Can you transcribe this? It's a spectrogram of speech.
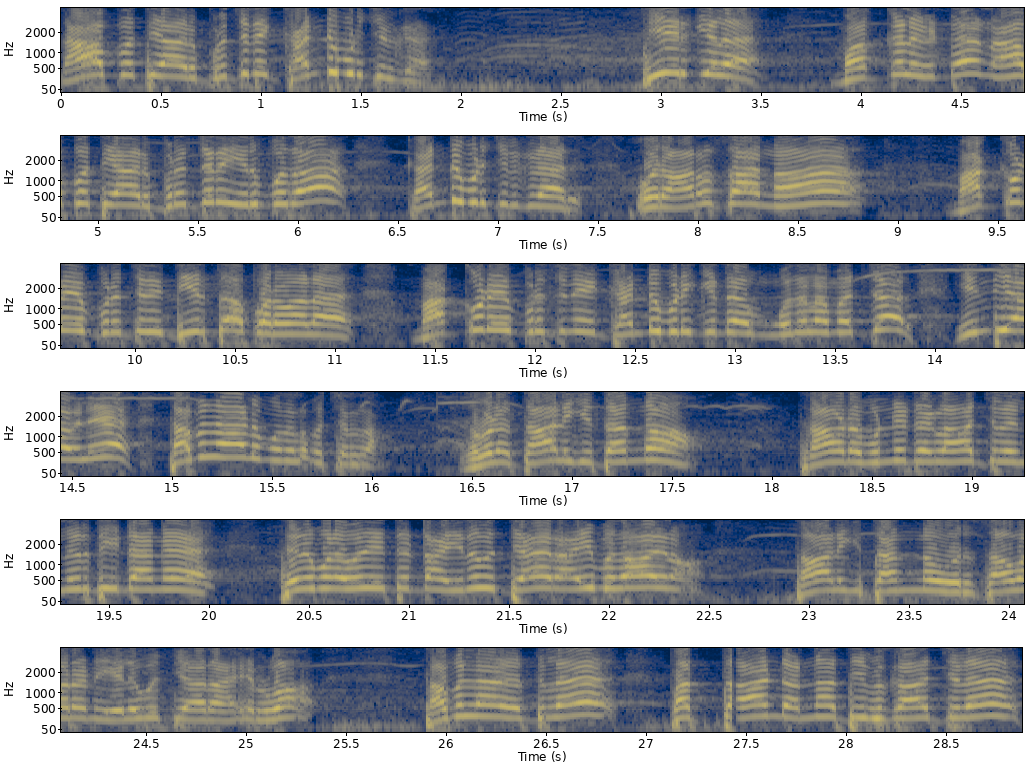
நாற்பத்தி ஆறு பிரச்சனை கண்டுபிடிச்சிருக்கார். தீர்க்கல. மக்கள்கிட்ட நாற்பத்தி ஆறு பிரச்சனை இருப்பதா கண்டுபிடிச்சிருக்கிறார். ஒரு அரசாங்கம் மக்களுடைய பிரச்சனை தீர்த்தா பரவாயில்ல. மக்களுடைய பிரச்சனையை கண்டுபிடிக்கின்ற முதலமைச்சர் இந்தியாவிலேயே தமிழ்நாடு முதலமைச்சர் தான். எவ்வளவு தாலிக்கு தங்கம். திராவிட முன்னேற்றங்கள் ஆட்சியில் நிறுத்திக்கிட்டாங்க. திருமண உதவி திட்டம் இருபத்தி ஆயிரம் ஐம்பதாயிரம். தாலிக்கு தங்க ஒரு சவரன் எழுபத்தி ஆறாயிரம் ரூபா. தமிழ்நாட்டில் பத்து ஆண்டு அண்ணா திமுக ஆட்சியில்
